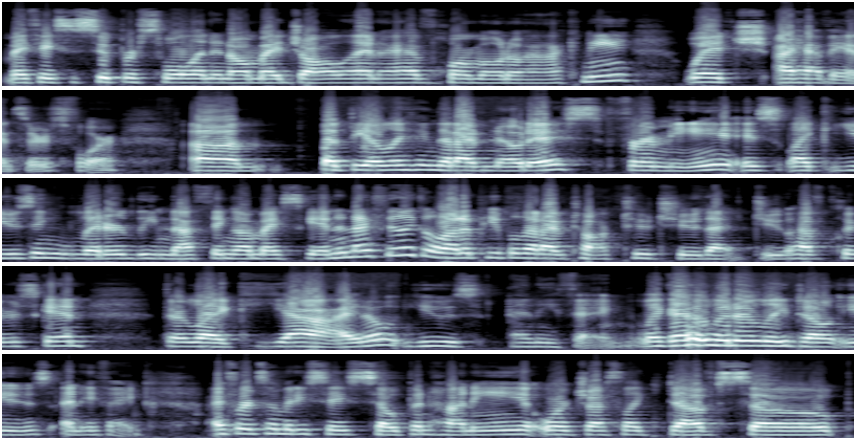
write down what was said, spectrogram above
my face is super swollen and on my jawline I have hormonal acne, which I have answers for. Um, but the only thing that I've noticed for me is like using literally nothing on my skin. And I feel like a lot of people that I've talked to too that do have clear skin, they're like, yeah, I don't use anything. Like, I literally don't use anything. I've heard somebody say soap and honey or just like Dove soap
